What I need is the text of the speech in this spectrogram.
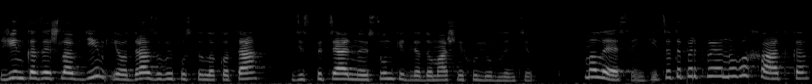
Жінка зайшла в дім і одразу випустила кота зі спеціальної сумки для домашніх улюбленців. Малесенький, це тепер твоя нова хатка,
